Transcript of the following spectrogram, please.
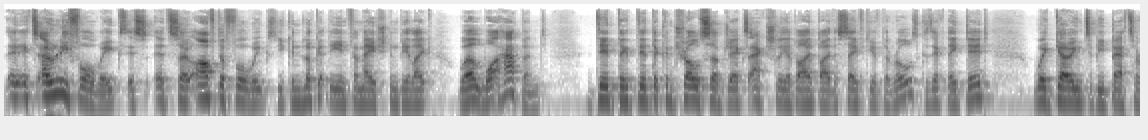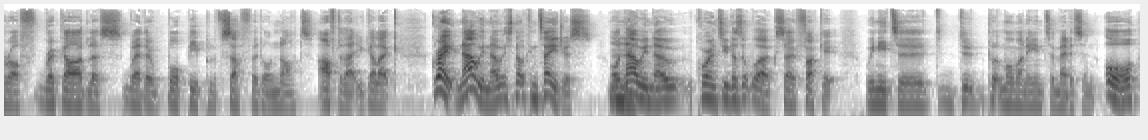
it's only four weeks. It's, it's so after four weeks, you can look at the information and be like, well, what happened? Did the did the control subjects actually abide by the safety of the rules? Because if they did, we're going to be better off regardless whether more people have suffered or not. After that, you go like, great, now we know it's not contagious, or hmm. now we know quarantine doesn't work. So fuck it, we need to put more money into medicine. Or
